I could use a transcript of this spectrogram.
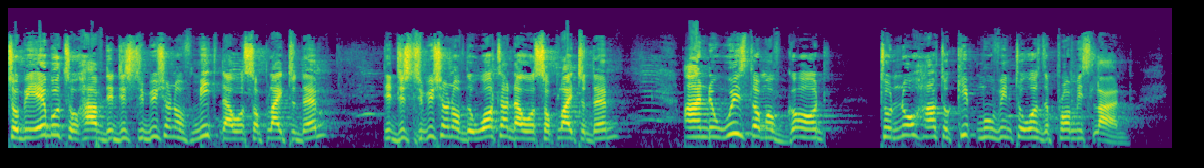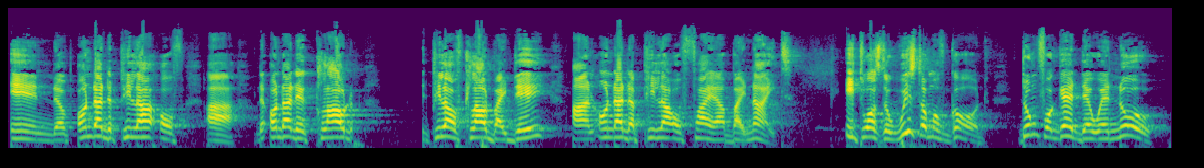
to be able to have the distribution of meat that was supplied to them, the distribution of the water that was supplied to them, and the wisdom of God to know how to keep moving towards the promised land in the, under the pillar of uh, the, under the cloud pillar of cloud by day and under the pillar of fire by night. It was the wisdom of God. Don't forget there were no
